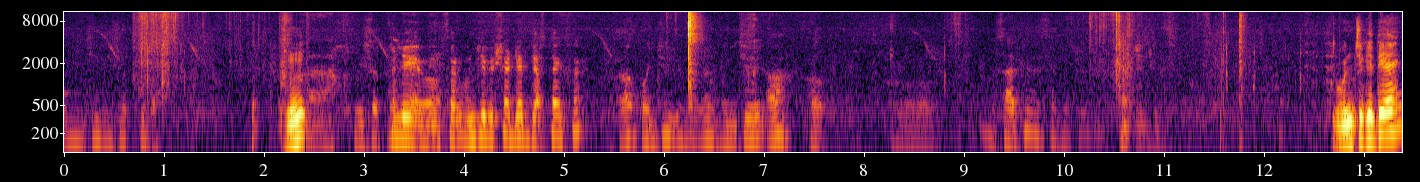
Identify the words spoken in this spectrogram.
उंची वीस एक आहे. म्हणजे. अं, सर उंचीपेक्षा डेप्थ जास्त आहे सर? हा पंचवीस उंची हा हो. अं, सारखीच असते उंची किती आहे?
